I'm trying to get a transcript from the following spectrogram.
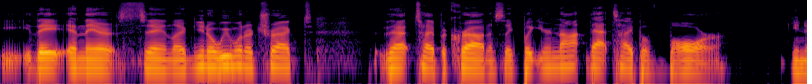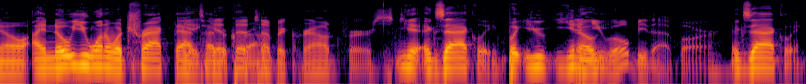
they and they're saying like, you know, we want to attract that type of crowd. It's like, but you're not that type of bar. You know, I know you want to attract that yeah, type get of that crowd. type of crowd first. yeah, exactly. But you you and know you will be that bar. exactly.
